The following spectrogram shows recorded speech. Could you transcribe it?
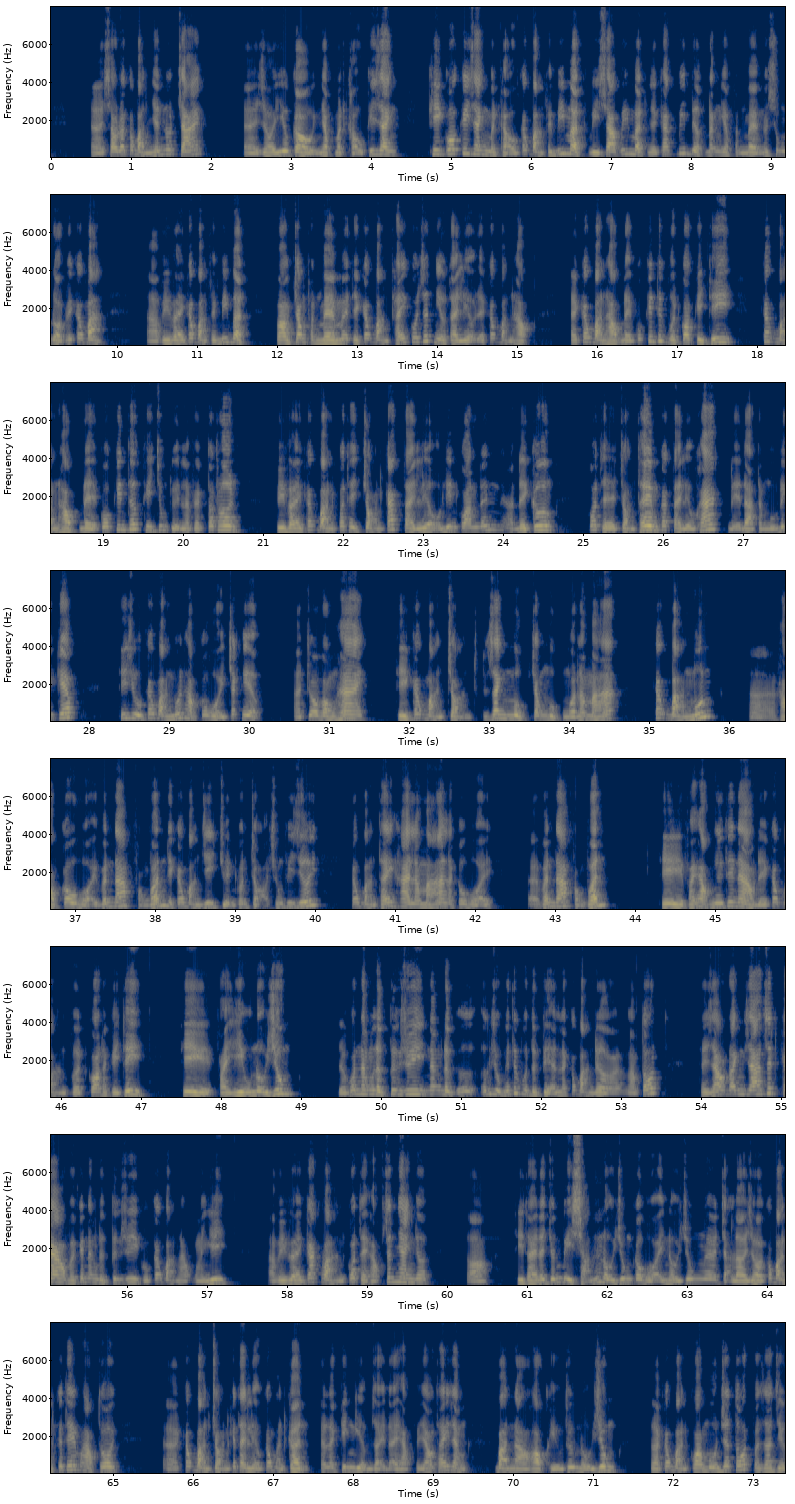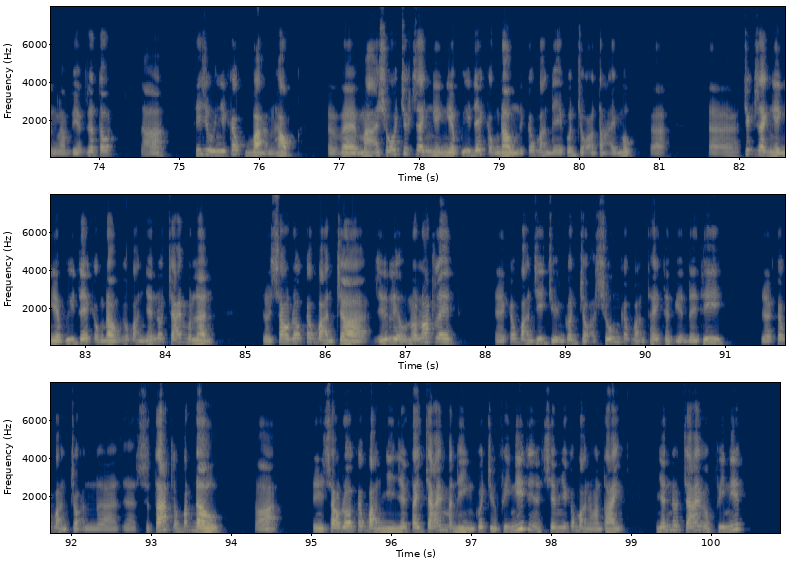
À, sau đó các bạn nhấn nút trái à, rồi yêu cầu nhập mật khẩu ký danh khi có cái danh mật khẩu các bạn phải bí mật. Vì sao bí mật? Người khác biết được đăng nhập phần mềm nó xung đột với các bạn. À, vì vậy các bạn phải bí mật. Vào trong phần mềm ấy thì các bạn thấy có rất nhiều tài liệu để các bạn học. Để các bạn học để có kiến thức vượt qua kỳ thi. Các bạn học để có kiến thức khi trung tuyển làm việc tốt hơn. Vì vậy các bạn có thể chọn các tài liệu liên quan đến à, đề cương. Có thể chọn thêm các tài liệu khác để đạt được mục đích kép. Thí dụ các bạn muốn học cơ hội trắc nghiệm à, cho vòng 2 thì các bạn chọn danh mục trong mục một năm mã các bạn muốn à, học câu hỏi vấn đáp phỏng vấn thì các bạn di chuyển con trỏ xuống phía dưới. Các bạn thấy hai la mã là câu hỏi à, vấn đáp phỏng vấn. Thì phải học như thế nào để các bạn vượt qua được kỳ thi? Thì phải hiểu nội dung rồi có năng lực tư duy năng lực ứng dụng kiến thức vào thực tiễn là các bạn được làm tốt. Thầy giáo đánh giá rất cao về cái năng lực tư duy của các bạn học ngành y. À, vì vậy các bạn có thể học rất nhanh thôi. Đó thì thầy đã chuẩn bị sẵn nội dung câu hỏi nội dung trả lời rồi các bạn cứ thế mà học thôi. À, các bạn chọn cái tài liệu các bạn cần đó là kinh nghiệm dạy đại học thì giáo thấy rằng bạn nào học hiểu thương nội dung là các bạn qua môn rất tốt và ra trường làm việc rất tốt. Đó. Thí dụ như các bạn học về mã số chức danh nghề nghiệp y tế cộng đồng thì các bạn để con trỏ tại mục à, à, chức danh nghề nghiệp y tế cộng đồng các bạn nhấn nút trái một lần. Rồi sau đó các bạn chờ dữ liệu nó lót lên các bạn di chuyển con trỏ xuống các bạn thấy thực hiện đề thi rồi các bạn chọn uh, start là bắt đầu đó thì sau đó các bạn nhìn sang tay trái màn hình có chữ finish xem như các bạn hoàn thành nhấn nút trái vào finish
